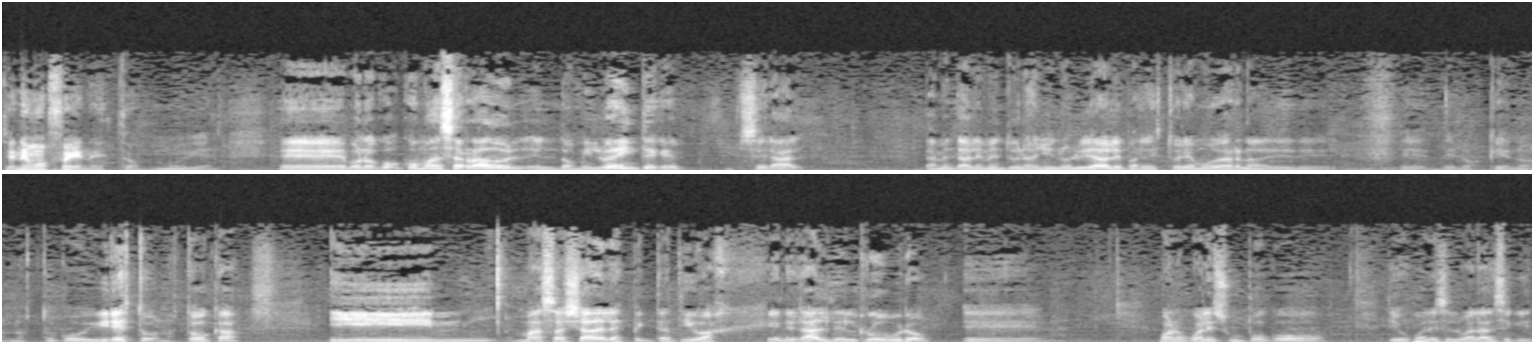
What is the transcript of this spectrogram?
Tenemos fe en esto. Muy bien. Eh, bueno, ¿cómo han cerrado el, 2020? Que será lamentablemente un año inolvidable para la historia moderna de, los que nos tocó vivir esto, nos toca. Y mm, más allá de la expectativa general del rubro, eh, bueno, ¿cuál es un poco digo, cuál es el balance que,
